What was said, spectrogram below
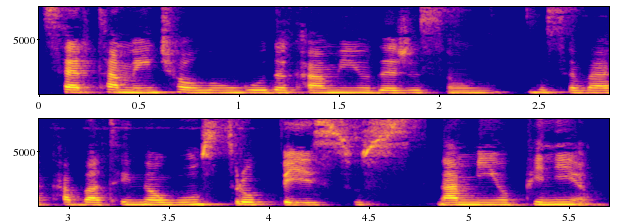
certamente ao longo do caminho da gestão você vai acabar tendo alguns tropeços, na minha opinião.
